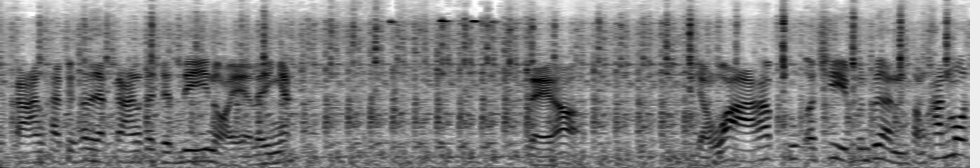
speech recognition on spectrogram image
ชการใครเป็นข้าราชการก็จะดีหน่อยอะไรเงี้ยแต่ก็อย่างว่าครับทุกอาชีพเพื่อนๆสำคัญหมด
